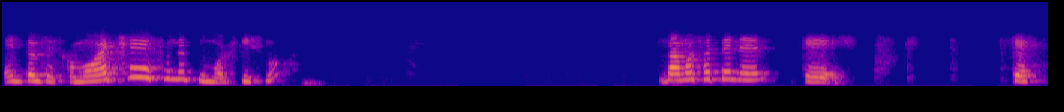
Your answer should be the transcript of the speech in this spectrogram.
Entonces, como H es un epimorfismo, vamos a tener que que,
